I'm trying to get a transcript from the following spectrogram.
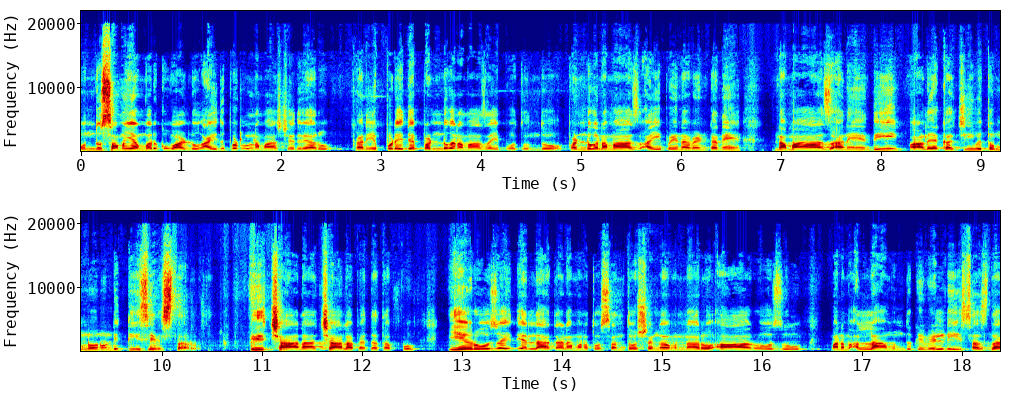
ముందు సమయం వరకు వాళ్ళు ఐదు పూటల నమాజ్ చదివారు. కానీ ఎప్పుడైతే పండుగ నమాజ్ అయిపోతుందో పండుగ నమాజ్ అయిపోయిన వెంటనే నమాజ్ అనేది వాళ్ళ యొక్క జీవితంలో నుండి తీసేస్తారు. ఇది చాలా చాలా పెద్ద తప్పు. ఏ రోజు అయితే అల్లాహ్ తాలా మనతో సంతోషంగా ఉన్నారో ఆ రోజు మనం అల్లాహ్ ముందుకు వెళ్ళి సజ్దా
